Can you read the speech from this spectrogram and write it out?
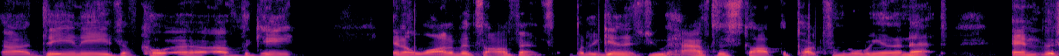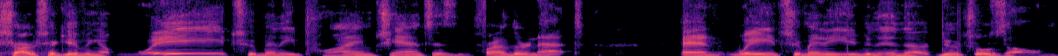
uh, day and age of co- uh, of the game? And a lot of it's offense, but again, is you have to stop the puck from going in the net. And the Sharks are giving up way too many prime chances in front of their net, and way too many even in the neutral zone.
